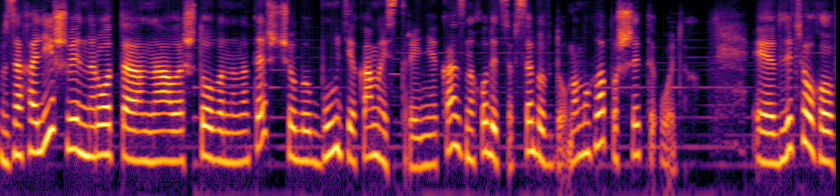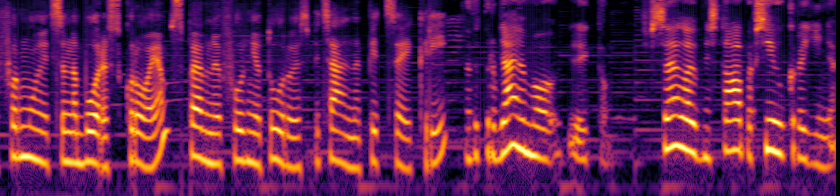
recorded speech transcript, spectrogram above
Взагалі, швейна рота налаштована на те, щоб будь-яка майстриня, яка знаходиться в себе вдома, могла пошити одяг. Е, Для цього формуються набори з кроєм з певною фурнітурою спеціально під цей крій. Ми відправляємо там в села, в міста по всій Україні.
